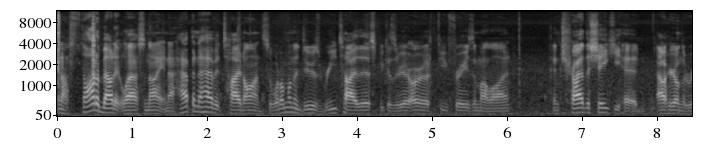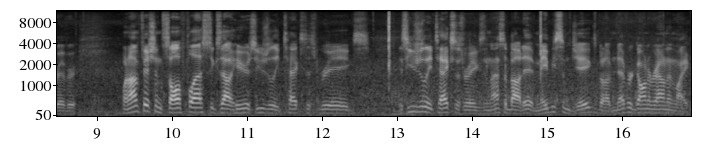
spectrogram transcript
And I thought about it last night and I happen to have it tied on. So what I'm gonna do is retie this because there are a few frays in my line and try the shaky head out here on the river when I'm fishing soft plastics out here, it's usually Texas rigs. It's usually Texas rigs, and that's about it. Maybe some jigs, but I've never gone around and like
